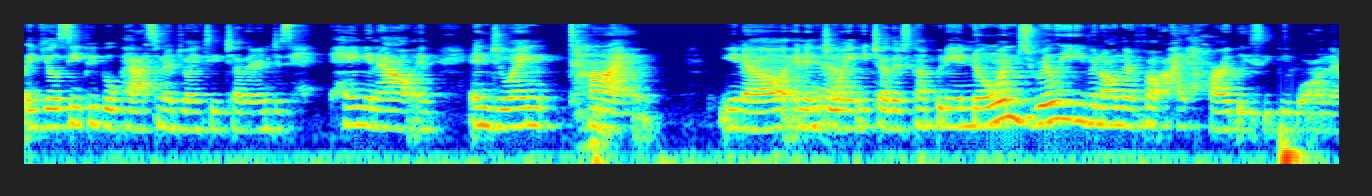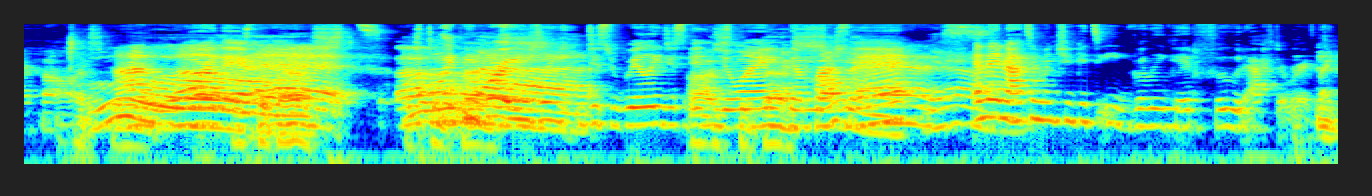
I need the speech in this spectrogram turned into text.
like you'll see people passing a joint to each other and just hanging out and enjoying time you know and Yeah. enjoying each other's company and no one's really even on their phone i hardly see people on their phones Ooh. I love they're- that. That's Oh, like best. people are usually just really just it's the enjoying the, moment. Yes. And then not to mention you get to eat really good food afterwards, like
